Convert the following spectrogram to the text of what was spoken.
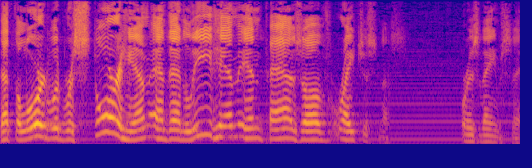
that the Lord would restore him and then lead him in paths of righteousness for his name's sake.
